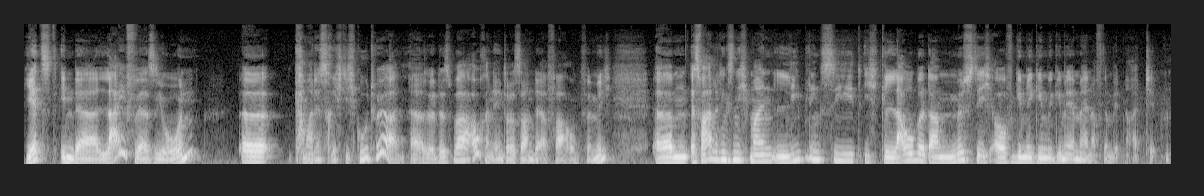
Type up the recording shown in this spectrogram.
Jetzt in der Live-Version äh, kann man das richtig gut hören. Also das war auch eine interessante Erfahrung für mich. Ähm, es war allerdings nicht mein Lieblingsseed. Ich glaube, da müsste ich auf Gimme, Gimme, Gimme a Man of the Midnight tippen.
